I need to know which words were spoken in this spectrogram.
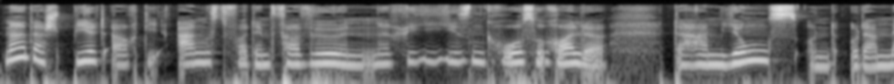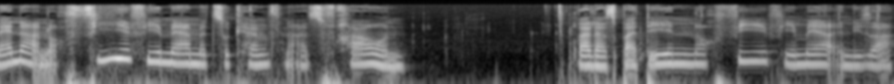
Na, da spielt auch die Angst vor dem Verwöhnen eine riesengroße Rolle. Da haben Jungs und oder Männer noch viel, viel mehr mit zu kämpfen als Frauen weil das bei denen noch viel, viel mehr in dieser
